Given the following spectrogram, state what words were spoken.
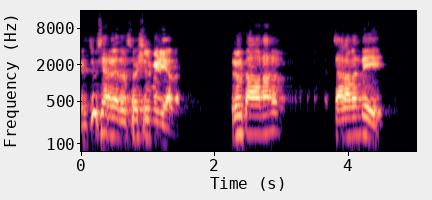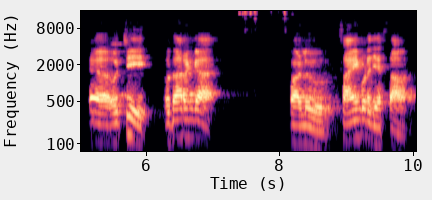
మీరు చూసారా లేదా సోషల్ మీడియాలో. తిరుగుతా ఉన్నాను. చాలా మంది వచ్చి ఉదారంగా వాళ్ళు సాయం కూడా చేస్తా ఉన్నారు.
